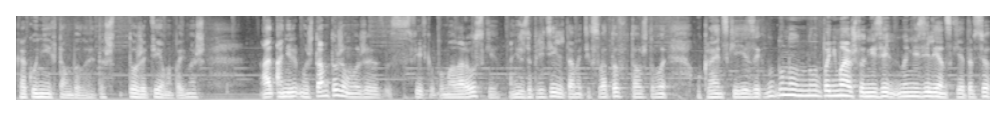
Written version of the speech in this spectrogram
как у них там было. Это ж тоже тема, понимаешь? А- Они, мы же там тоже, мы же с Федькой по-малорусски, они же запретили там этих сватов, потому что мы украинский язык. Ну, ну, ну, ну понимаю, что не, Зел- ну, не Зеленский, это все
